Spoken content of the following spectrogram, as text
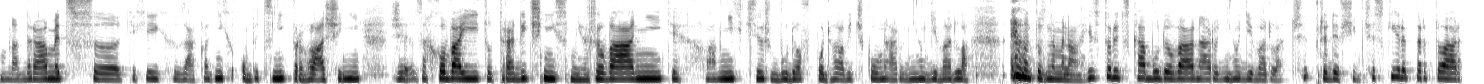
nad rámec eh, těch jejich základních obecných prohlášení, že zachovají to tradiční směřování těch hlavních čtyř budov pod hlavičkou Národního divadla. to znamená historická budova Národního divadla, především český repertoár,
